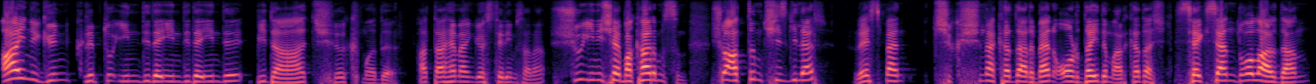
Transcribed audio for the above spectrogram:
Aynı gün kripto indi de indi de indi. Bir daha çıkmadı. Hatta hemen göstereyim sana. Şu inişe bakar mısın? Şu attığım çizgiler resmen çıkışına kadar ben oradaydım arkadaş. 80 dolardan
